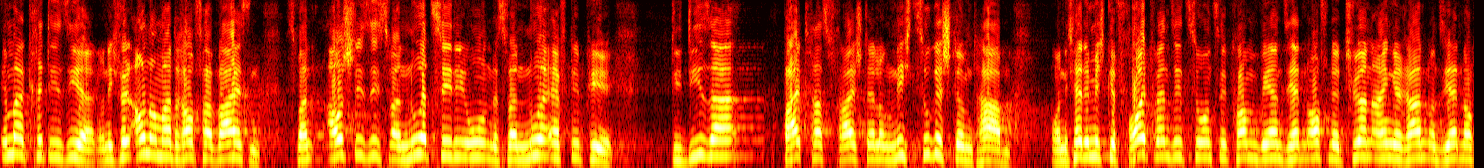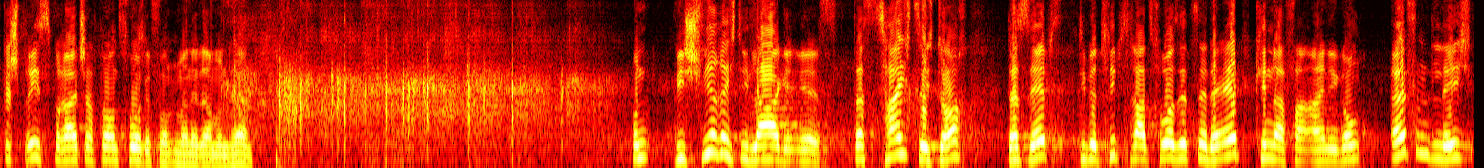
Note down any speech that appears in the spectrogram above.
immer kritisiert. Und ich will auch noch mal darauf verweisen, es waren ausschließlich, es war nur CDU und es war nur FDP, die dieser Beitragsfreistellung nicht zugestimmt haben. Und ich hätte mich gefreut, wenn Sie zu uns gekommen wären. Sie hätten offene Türen eingerannt und Sie hätten auch Gesprächsbereitschaft bei uns vorgefunden, meine Damen und Herren. Und wie schwierig die Lage ist, das zeigt sich doch, dass selbst die Betriebsratsvorsitzende der Elbkindervereinigung öffentlich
